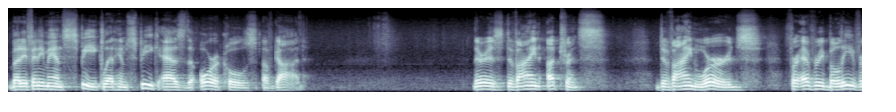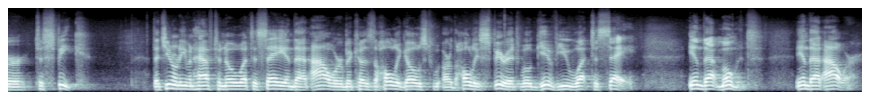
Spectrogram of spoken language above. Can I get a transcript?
But if any man speak, let him speak as the oracles of God. There is divine utterance, divine words for every believer to speak that you don't even have to know what to say in that hour because the Holy Ghost or the Holy Spirit will give you what to say in that moment, in that hour.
